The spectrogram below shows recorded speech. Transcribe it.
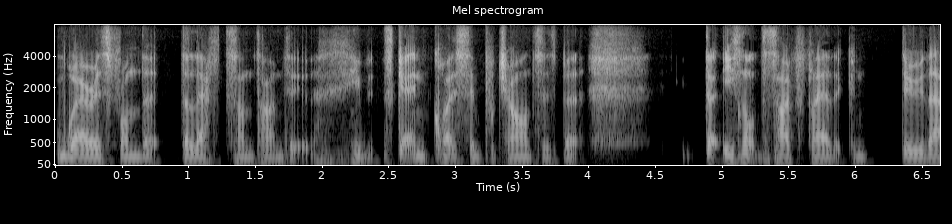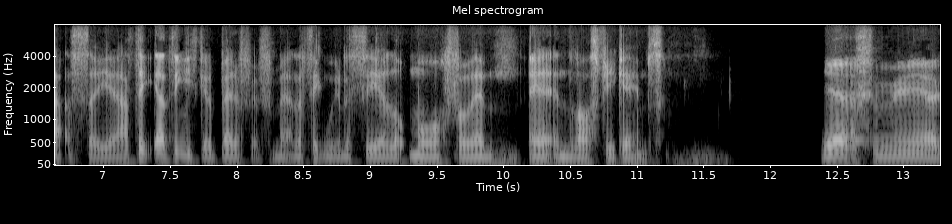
Whereas from the, the left, sometimes it, he's getting quite simple chances, but he's not the type of player that can do that. So yeah, I think I think he's going to benefit from it, and I think we're going to see a lot more from him uh, in the last few games. Yeah, for me,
